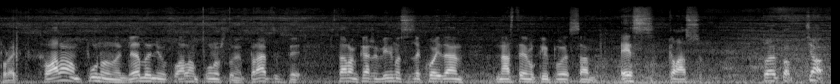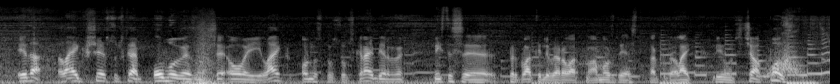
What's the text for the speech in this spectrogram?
projekta. Hvala vam puno na gledanju, hvala vam puno što me pratite. Šta vam kažem, vidimo se za koji dan, nastavimo klipove sa S klasom. To je to. Ćao. E da, like, share, subscribe, obavezno še, ovaj like, odnosno subscribe, jer niste se preplatili verovatno, a možda jeste, tako da like. Vidimo se. Ćao, pozdrav!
